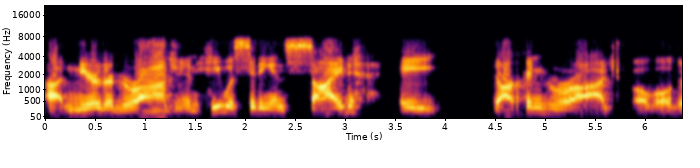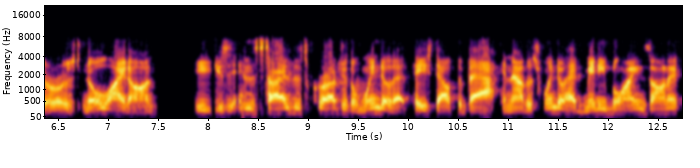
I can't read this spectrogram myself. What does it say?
uh, near the garage, and he was sitting inside a darkened garage. Bobo, there was no light on. He's inside this garage with a window that faced out the back, and now this window had mini blinds on it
